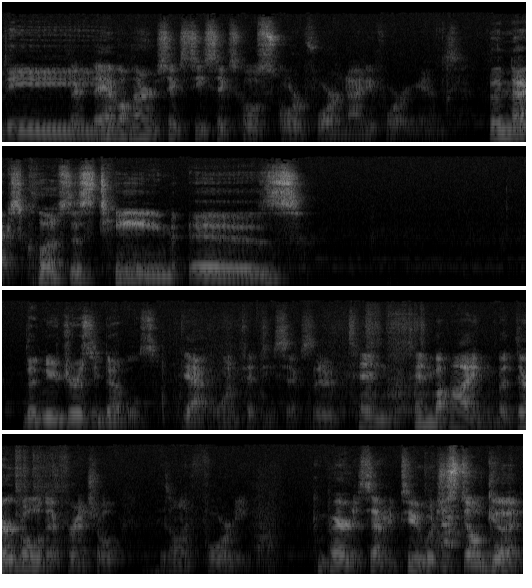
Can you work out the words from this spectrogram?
the They're- They have 166 goals scored for and 94 against. the next closest team is the New Jersey Devils. Yeah, 156. They're 10, 10 behind, but their goal differential is only 40 compared to 72, which is still good.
